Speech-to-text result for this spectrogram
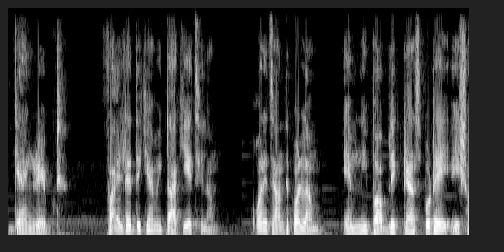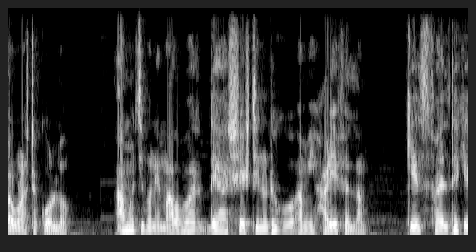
গ্যাং রেপড। ফাইলটার দিকে আমি তাকিয়েছিলাম, পরে জানতে পারলাম এমনি পাবলিক ট্রান্সপোর্টেই এই সর্বনাশটা করল। আমার জীবনে মা বাবার দেয়া শেষ চিহ্নটুকু আমি হারিয়ে ফেললাম। কেস ফাইল থেকে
